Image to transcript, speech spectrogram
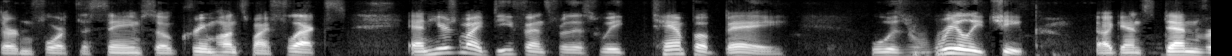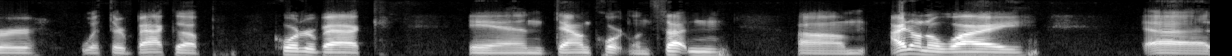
third and fourth the same. So Kareem Hunt's my flex. And here's my defense for this week: Tampa Bay was really cheap against Denver with their backup quarterback and down Courtland Sutton. Um, I don't know why uh,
